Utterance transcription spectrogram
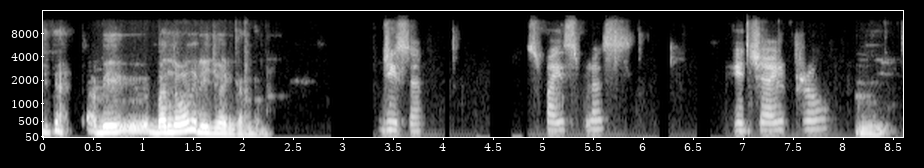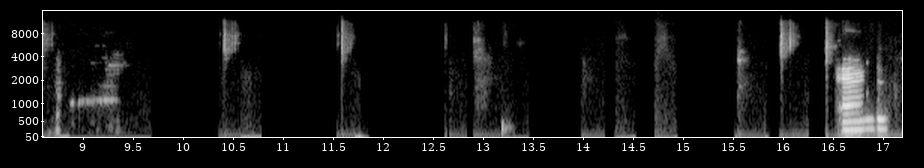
ठीक है? अभी बंद हुआ तो रिज्वाइन कर लेना। जी sir. Spice plus agile pro and hmm.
